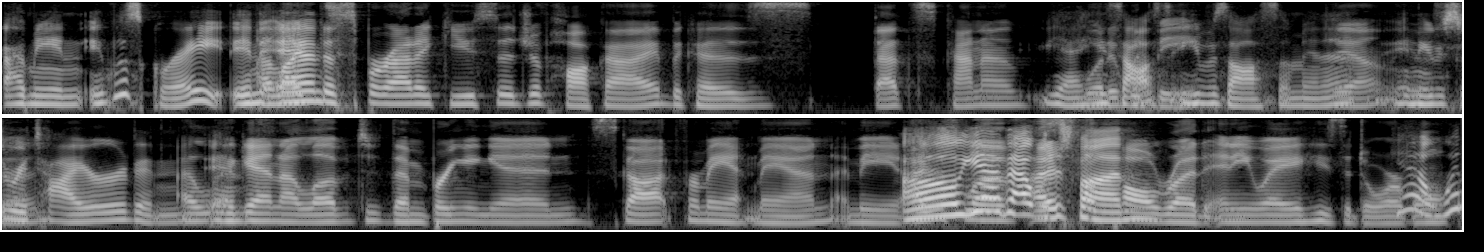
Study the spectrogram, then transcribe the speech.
I mean, it was great. And, I like and- the sporadic usage of Hawkeye because that's kind of Yeah, he's it awesome. He was awesome in it. Yeah, and he was was good. retired. And, I, and- again, I loved them bringing in Scott from Ant Man. I mean, Oh, I just yeah, love- that I was fun. Paul Rudd anyway. He's adorable. yeah. When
